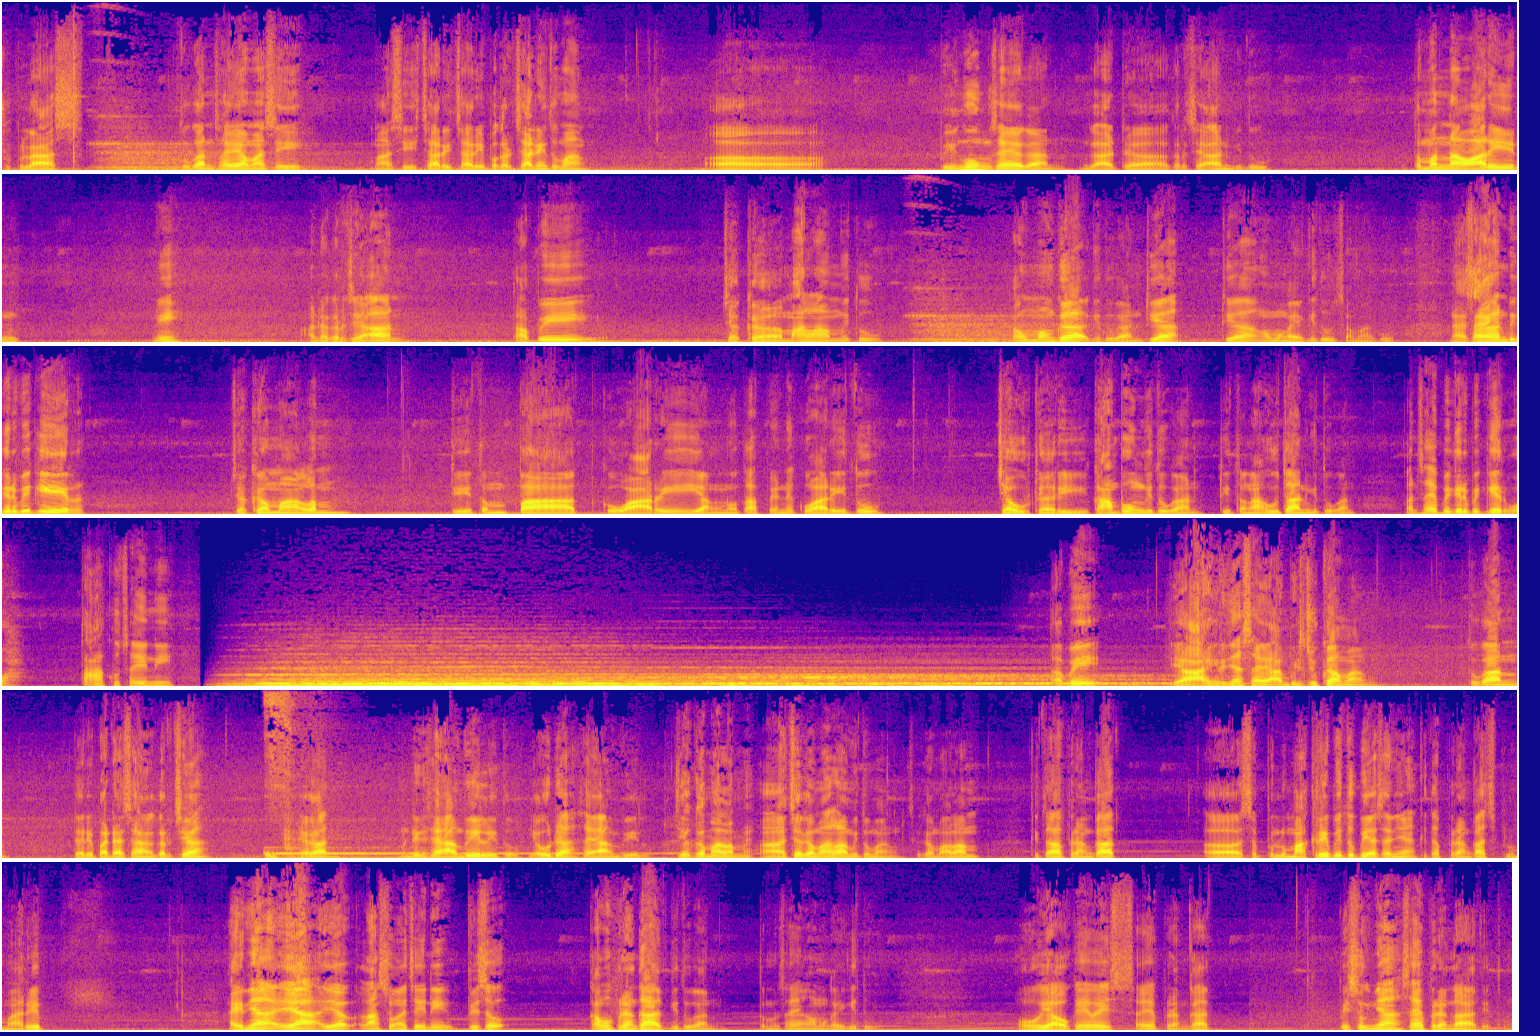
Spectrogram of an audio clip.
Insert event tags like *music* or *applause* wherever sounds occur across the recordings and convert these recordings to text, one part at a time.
itu kan saya masih masih cari-cari pekerjaan itu mang. Eh, bingung saya kan, nggak ada kerjaan gitu. Temen nawarin, nih ada kerjaan, tapi jaga malam itu. Kamu mau nggak gitu kan? Dia dia ngomong kayak gitu sama aku. Nah saya kan pikir-pikir jaga malam di tempat kuari yang notabene kuari itu jauh dari kampung gitu kan, di tengah hutan gitu kan. Kan saya pikir-pikir, wah takut saya ini. Tapi ya akhirnya saya ambil juga mang. Itu kan daripada saya kerja, ya kan, mending saya ambil itu. Ya udah saya ambil. Jaga malam ya? Ah, jaga malam itu mang jaga malam kita berangkat eh, sebelum maghrib itu biasanya kita berangkat sebelum maghrib akhirnya ya ya langsung aja ini besok kamu berangkat gitu kan. Teman saya ngomong kayak gitu. Oh ya oke wes saya berangkat. Besoknya saya berangkat itu.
